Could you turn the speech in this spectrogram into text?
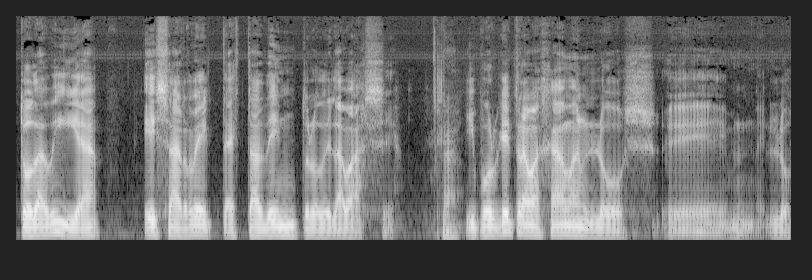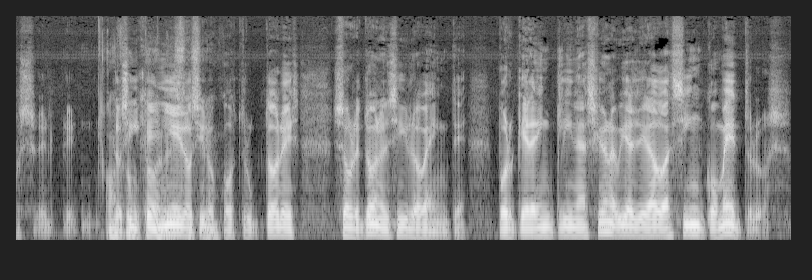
todavía esa recta está dentro de la base. ¿Y por qué trabajaban los, eh, los, eh, los, ingenieros y los constructores, sobre todo en el siglo XX? Porque la inclinación había llegado a 5 metros,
